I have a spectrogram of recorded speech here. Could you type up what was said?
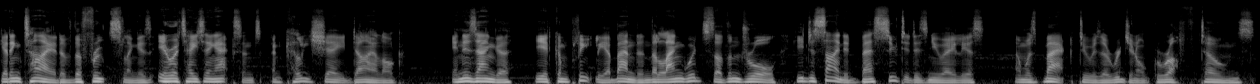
getting tired of the fruit slinger's irritating accent and cliche dialogue. In his anger, he had completely abandoned the languid southern drawl he decided best suited his new alias, and was back to his original gruff tones.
